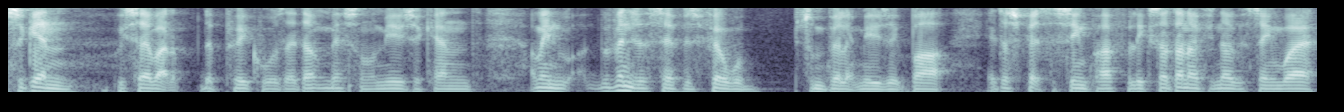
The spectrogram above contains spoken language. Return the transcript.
Once again, we say about the, prequels, they don't miss on the music, and I mean, Revenge of the Sith is filled with some brilliant music, but it just fits the scene perfectly. Because I don't know if you know the scene where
